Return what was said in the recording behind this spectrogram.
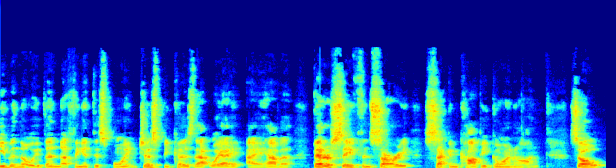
even though we've done nothing at this point, just because that way I, I have a better safe than sorry second copy going on. So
